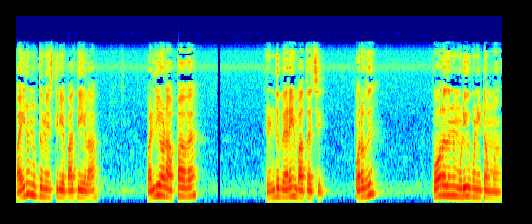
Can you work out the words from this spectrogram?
வைரமுத்து மேஸ்திரியை பார்த்தீங்களா? வள்ளியோட அப்பாவை ரெண்டு பேரையும் பார்த்தாச்சு. பிறவு? போறதுன்னு முடிவு பண்ணிட்டோம்மா.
